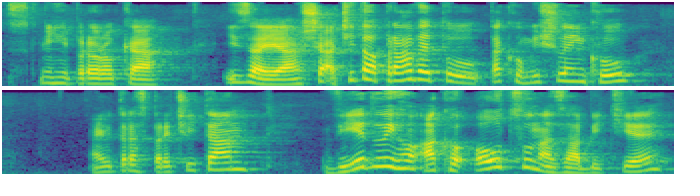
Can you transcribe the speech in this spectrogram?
z knihy proroka Izajaša a čítal práve tú takú myšlienku, a ju teraz prečítam, viedli ho ako ovcu na zabitie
